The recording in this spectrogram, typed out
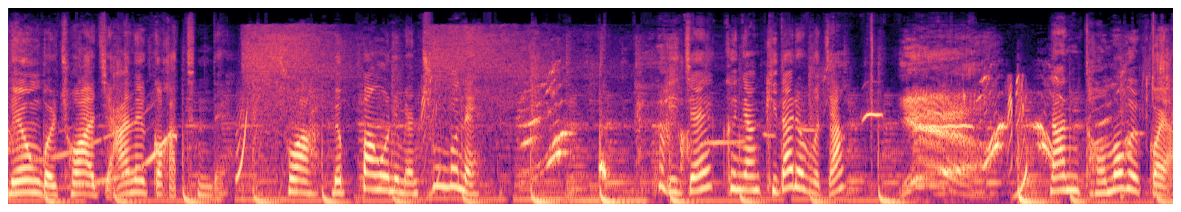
매운 걸 좋아하지 않을 것 같은데. 좋아, 몇 방울이면 충분해. 이제 그냥 기다려보자. 난 더 먹을 거야.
